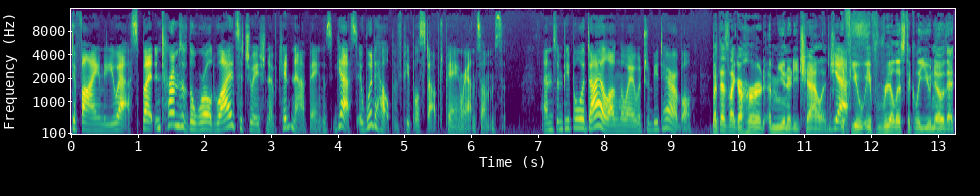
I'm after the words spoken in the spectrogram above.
defying the U.S. But in terms of the worldwide situation of kidnappings, yes, it would help if people stopped paying ransoms, and some people would die along the way, which would be terrible. But that's like a herd immunity challenge. Yes. If you, if realistically you know that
